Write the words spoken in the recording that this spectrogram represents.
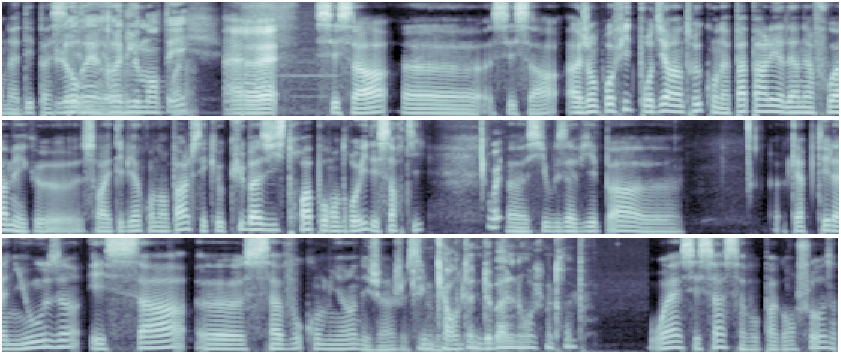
On a dépassé l'horaire euh, réglementé. voilà. Ah ouais. C'est ça, euh, c'est ça. Ah, J'en profite pour dire un truc qu'on n'a pas parlé la dernière fois, mais que ça aurait été bien qu'on en parle, c'est que Cubasis 3 pour Android est sorti. Ouais. Euh, si vous aviez pas euh, capté la news, et ça, euh, ça vaut combien déjà? Je sais C'est une quarantaine de balles, non Je me trompe? Ouais, c'est ça, ça vaut pas grand chose.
